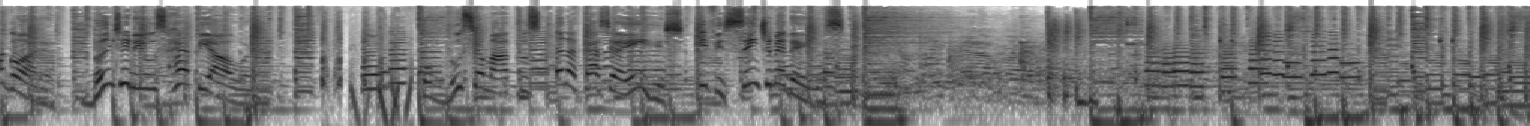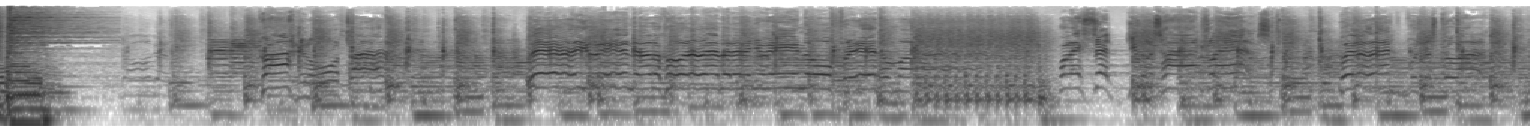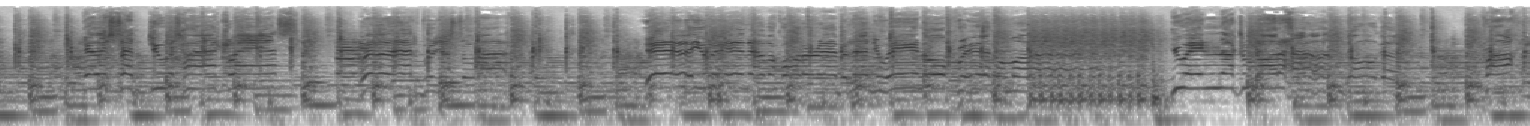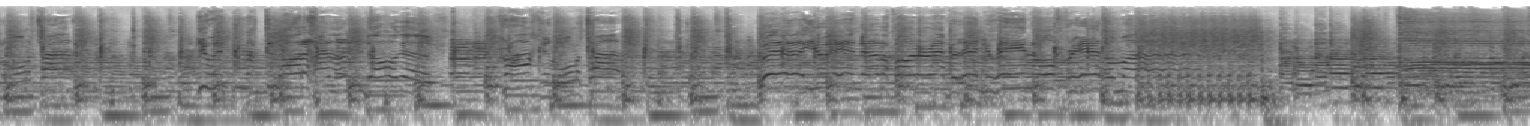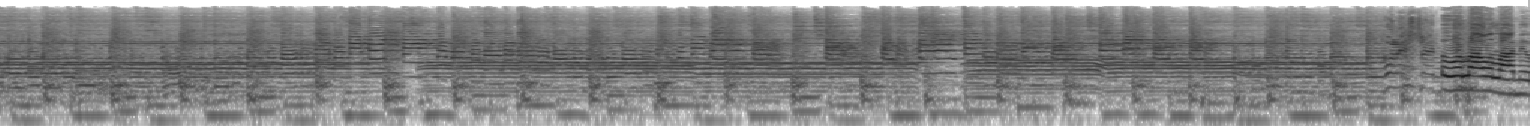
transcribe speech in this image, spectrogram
Agora, Band News Happy Hour. Com Lúcia Matos, Ana Cássia Enres e Vicente Medeiros.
